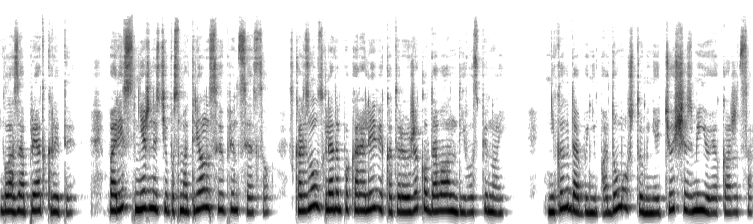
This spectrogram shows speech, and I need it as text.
глаза приоткрыты. Борис с нежностью посмотрел на свою принцессу, скользнул взглядом по королеве, которая уже колдовала над его спиной. «Никогда бы не подумал, что у меня теща змеей окажется»,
